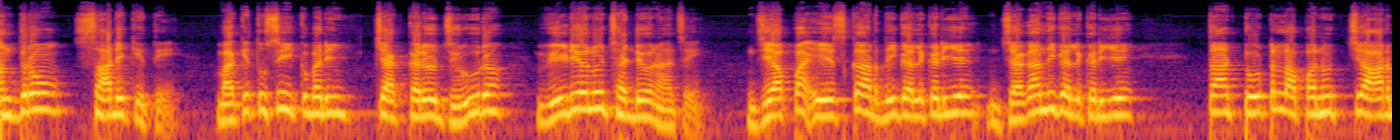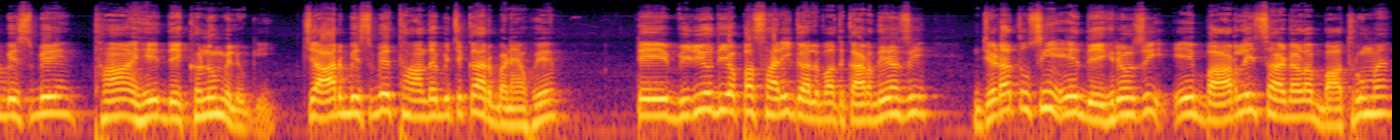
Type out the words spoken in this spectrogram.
ਅੰਦਰੋਂ ਸਾਰੇ ਕਿਤੇ। ਬਾਕੀ ਤੁਸੀਂ ਇੱਕ ਵਾਰੀ ਚੈੱਕ ਕਰਿਓ ਜ਼ਰੂਰ। ਵੀਡੀਓ ਨੂੰ ਛੱਡਿਓ ਨਾ ਜੀ। ਜੇ ਆਪਾਂ ਇਸ ਘਰ ਦੀ ਗੱਲ ਕਰੀਏ, ਜਗ੍ਹਾ ਦੀ ਗੱਲ ਕਰੀਏ ਤਾਂ ਟੋਟਲ ਆਪਾਂ ਨੂੰ 4 ਬਿਸਵੇ ਥਾਂ ਇਹ ਦੇਖਣ ਨੂੰ ਮਿਲੂਗੀ। 4 ਬਿਸਵੇ ਥਾਂ ਦੇ ਵਿੱਚ ਘਰ ਬਣਿਆ ਹੋਇਆ। ਤੇ ਵੀਡੀਓ ਦੀ ਆਪਾਂ ਸਾਰੀ ਗੱਲਬਾਤ ਕਰਦੇ ਹਾਂ ਸੀ ਜਿਹੜਾ ਤੁਸੀਂ ਇਹ ਦੇਖ ਰਹੇ ਹੋ ਸੀ ਇਹ ਬਾਹਰਲੀ ਸਾਈਡ ਵਾਲਾ ਬਾਥਰੂਮ ਹੈ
